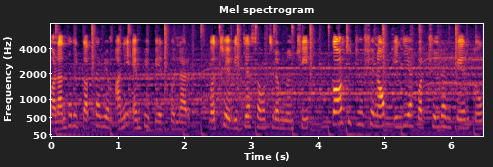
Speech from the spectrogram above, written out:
మనందరి కర్తవ్యం అని ఎంపీ పేర్కొన్నారు. వచ్చే విద్యా సంవత్సరం నుంచి constitution of India for children పేరుతో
